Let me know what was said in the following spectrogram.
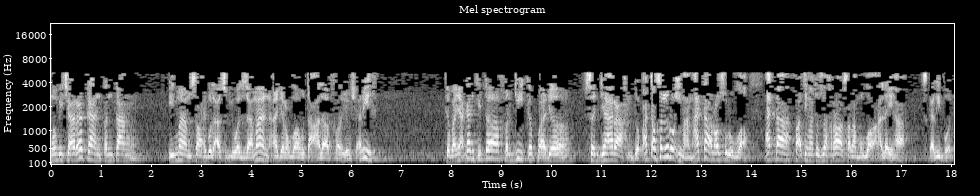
membicarakan tentang Imam Sahibul Asri wal Zaman ajalallahu taala fardhu syarif kebanyakan kita pergi kepada sejarah hidup atau seluruh imam hatta Rasulullah hatta Fatimah Zahra salamullah alaiha sekalipun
